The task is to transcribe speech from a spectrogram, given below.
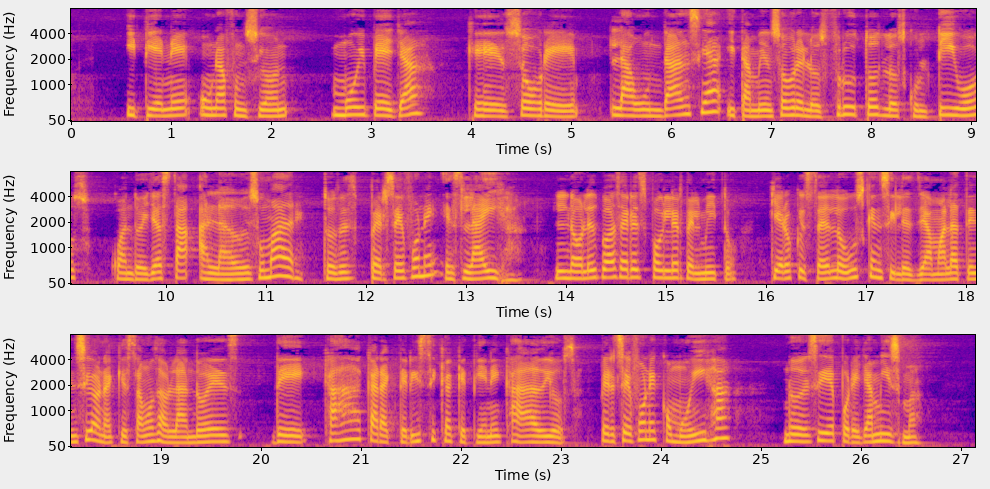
y tiene una función muy bella que es sobre la abundancia y también sobre los frutos, los cultivos, cuando ella está al lado de su madre. Entonces Perséfone es la hija. No les voy a hacer spoiler del mito, quiero que ustedes lo busquen si les llama la atención. Aquí estamos hablando es de cada característica que tiene cada diosa. Perséfone como hija no decide por ella misma,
